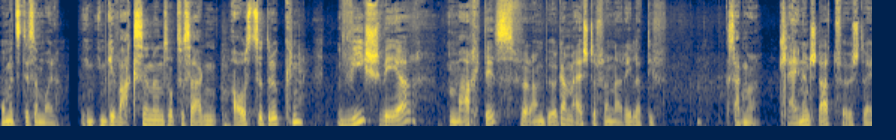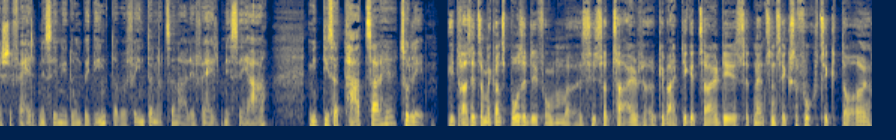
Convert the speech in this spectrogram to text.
Um jetzt das einmal im, im Gewachsenen sozusagen auszudrücken. Wie schwer macht es für einen Bürgermeister von einer relativ, sagen wir, kleinen Stadt, für österreichische Verhältnisse nicht unbedingt, aber für internationale Verhältnisse ja, mit dieser Tatsache zu leben. Ich traue es jetzt einmal ganz positiv um. Es ist eine Zahl, eine gewaltige Zahl, die seit 1956 da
